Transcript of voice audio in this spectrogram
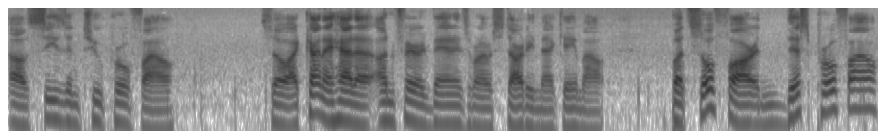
of season 2 profile so I kind of had an unfair advantage when I was starting that game out. But so far in this profile,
